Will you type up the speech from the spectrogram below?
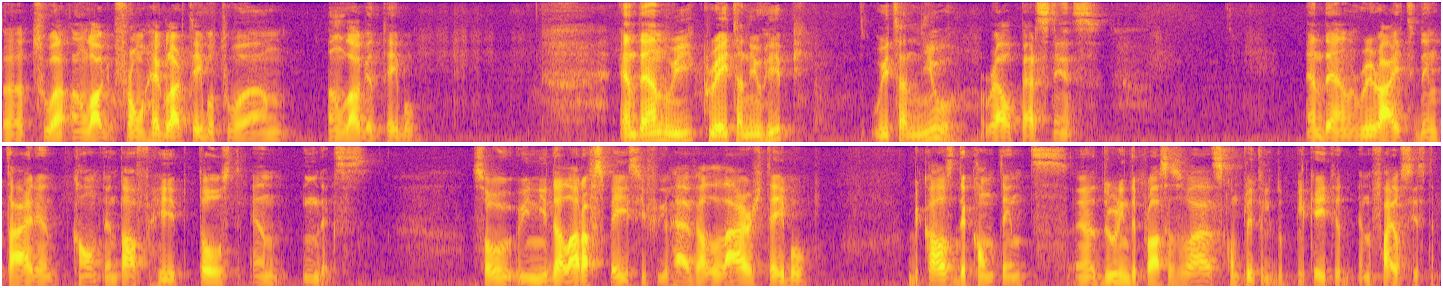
uh, to uh, unlog from regular table to an unlogged table. And then we create a new heap with a new rel persistence and then rewrite the entire content of heap, toast, and index. So we need a lot of space if you have a large table because the content uh, during the process was completely duplicated in file system.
